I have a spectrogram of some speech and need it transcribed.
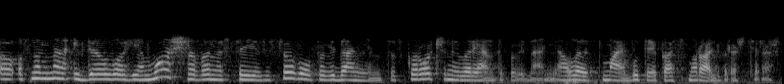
Е, Основна ідеологія може винести із цього оповідання. Ну, Це скорочений варіант оповідання, але має бути якась мораль, врешті-решт.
